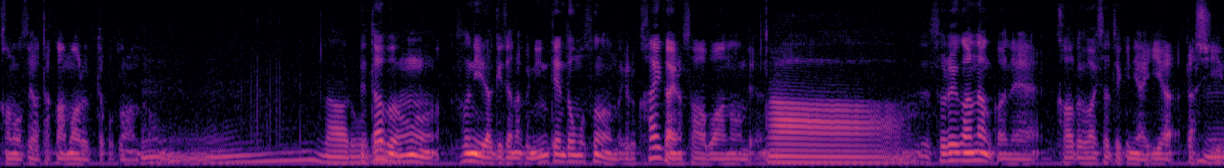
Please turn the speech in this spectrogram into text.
可能性が高まるってことなんだろうね、うん。なるほど。で多分ソニーだけじゃなく任天堂もそうなんだけど海外のサーバーなんだよね。あそれがなんかねカード会社的には嫌らしいよ、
